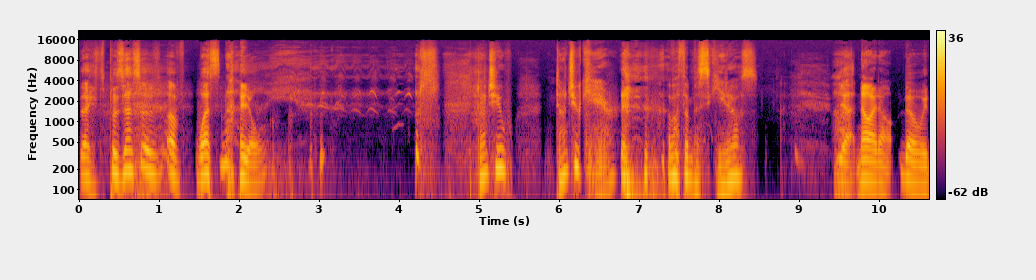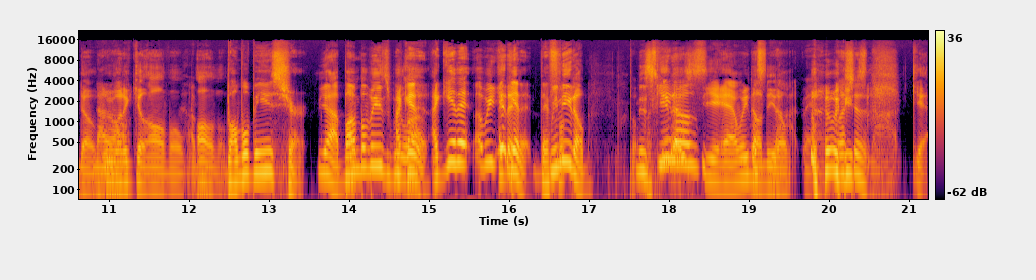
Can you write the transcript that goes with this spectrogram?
That's possessive of West Nile. Don't you? Don't you care about the mosquitoes? Yeah. Uh, no, I don't. No, we don't. Not we at want to kill all of them. Uh, all of them. Bumblebees, sure. yeah, bumblebees. We I get love. it. I get it. Uh, we I get it. get it. They We fl- need them. but Mosquitoes? Yeah, we don't let's need them. not, man. We- let's just not. Yeah,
